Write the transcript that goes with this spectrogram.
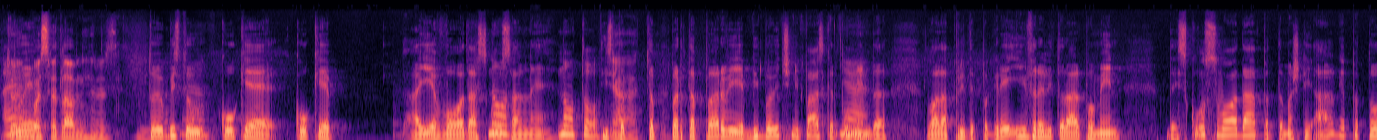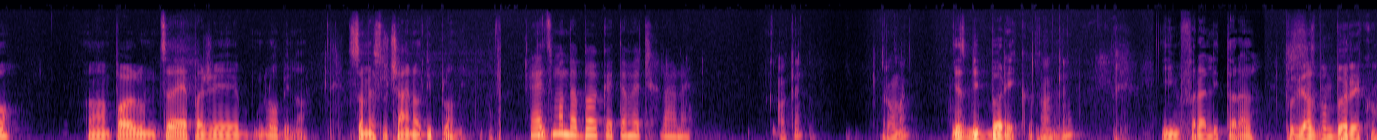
To je je- po svetlobnih razlikah. To je v bistvu, koliko je, koliko je, a je voda skozi No, ali ne. No, to. Tisto, Ja. ta, pr, ta prvi je bibavični pas, kar pomeni, Ja. da voda pride pa gre. Infralitoral pomeni, da je skozi voda, pa tam imaš te alge, pa to. Um, pol UNC je pa že globino. Sem jaz slučajno v diplomi. Recimo, da B, kaj tam več hrane. Okay. Roma? Jaz bi B rekel. Okay. Infralitoral. Tudi jaz bom B rekel.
